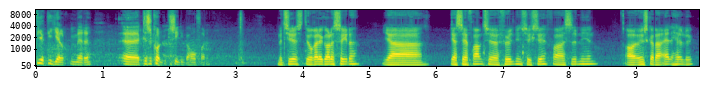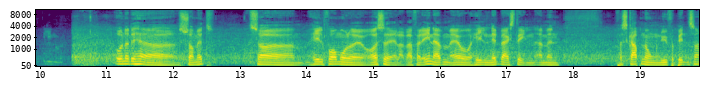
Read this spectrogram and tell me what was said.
virkelig hjælpe dem med det. Øh, det sekund, du kan se, de behov for det. Mathias, det var rigtig godt at se dig. Jeg, jeg ser frem til at følge din succes fra sidelinjen, og ønsker dig alt held lykke. Under det her summit, så øhm, hele formålet er jo også, eller i hvert fald en af dem, er jo hele netværksdelen, at man får skabt nogle nye forbindelser.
